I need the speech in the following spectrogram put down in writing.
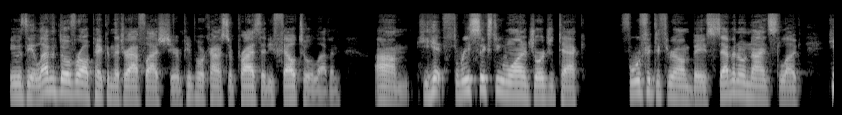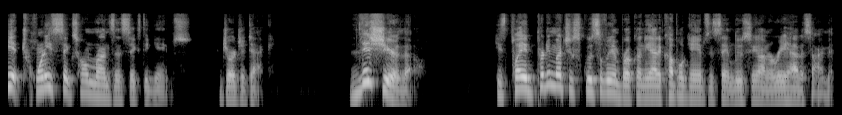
He was the 11th overall pick in the draft last year, and people were kind of surprised that he fell to 11. Um, he hit 361 at Georgia Tech, 453 on base, 709 slug. He hit 26 home runs in 60 games, Georgia Tech. This year, though, He's played pretty much exclusively in Brooklyn. He had a couple games in St. Lucie on a rehab assignment.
